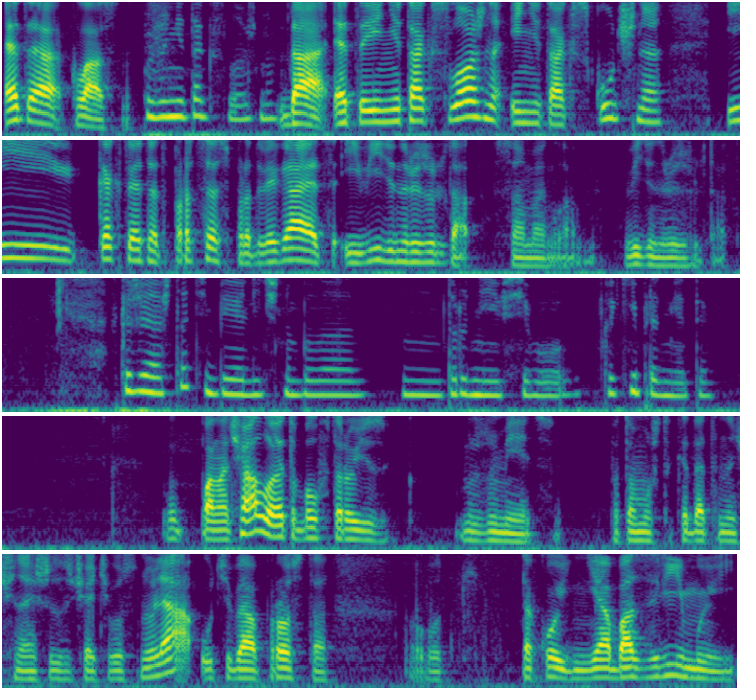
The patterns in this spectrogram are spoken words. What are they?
это классно. Уже не так сложно. Да, это и не так сложно, и не так скучно, и как-то этот процесс продвигается, и виден результат, самое главное, виден результат. Скажи, а что тебе лично было труднее всего? Какие предметы? Ну, поначалу это был второй язык, разумеется. Потому что когда ты начинаешь изучать его с нуля, у тебя просто вот такой необозримый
